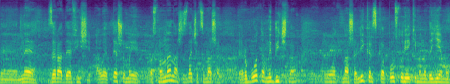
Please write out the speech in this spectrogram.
не, не заради афіші. Але те, що ми основна наша задача, це наша робота медична, от, наша лікарська, послуги, які ми надаємо,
